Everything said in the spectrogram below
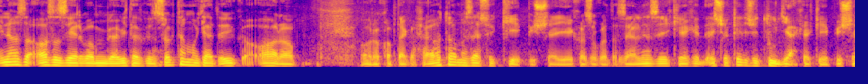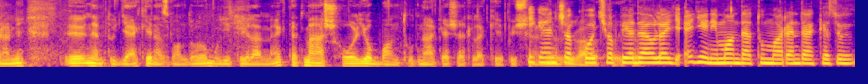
én az, az azért, amivel vitatkozni szoktam, hogy hát ők arra, arra kapták a felhatalmazást, hogy képviseljék azokat az ellenzékeket, és a kérdés, hogy tudják-e képviselni. Nem tudják, én azt gondolom, úgy ítélem meg, tehát máshol jobban tudnák esetleg képviselni. Igen, csak hogyha például egy egyéni mandátummal rendelkező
